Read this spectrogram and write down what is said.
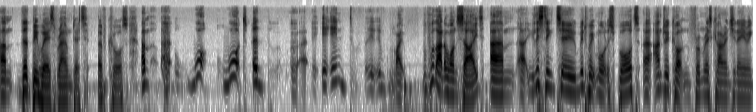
Um, there'd be ways around it, of course. Um, uh, what what uh, in, in, right, we'll put that to one side. Um, uh, you're listening to Midweek Motorsport. Uh, Andrew Cotton from Race Car Engineering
